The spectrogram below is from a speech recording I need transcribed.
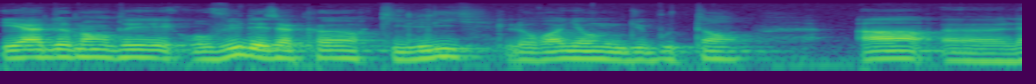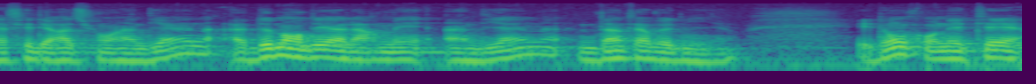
et a demandé, au vu des accords qui lient le royaume du Bhoutan à euh, la fédération indienne, a demandé à l'armée indienne d'intervenir. Et donc on était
